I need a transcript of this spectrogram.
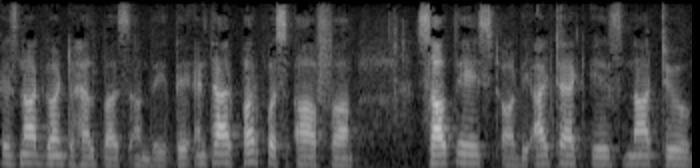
is not going to help us on the, the entire purpose of uh, Southeast or the I-TEC is not to,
